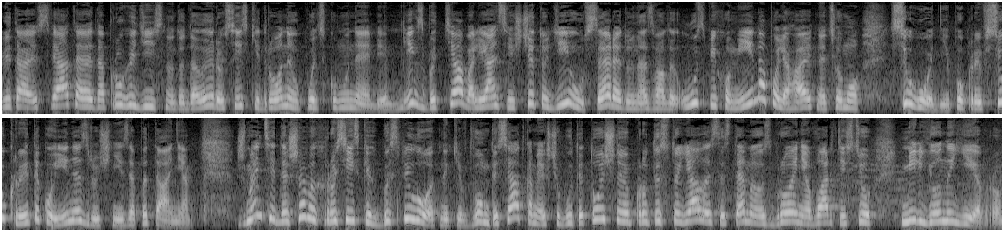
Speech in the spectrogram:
Вітаю свята. Напруги дійсно додали російські дрони у польському небі. Їх збиття в альянсі ще тоді у середу назвали успіхом і наполягають на цьому сьогодні, попри всю критику і незручні запитання. Жменці дешевих російських безпілотників двом десяткам, якщо бути точною, протистояли системи озброєння вартістю мільйони євро.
